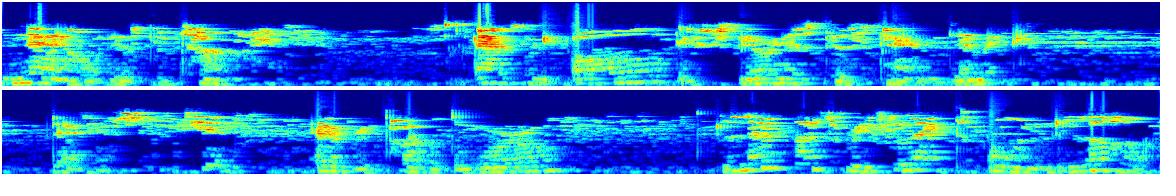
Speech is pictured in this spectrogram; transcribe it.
Now is the time. As we all experience this pandemic that has hit every part of the world, let us reflect on love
